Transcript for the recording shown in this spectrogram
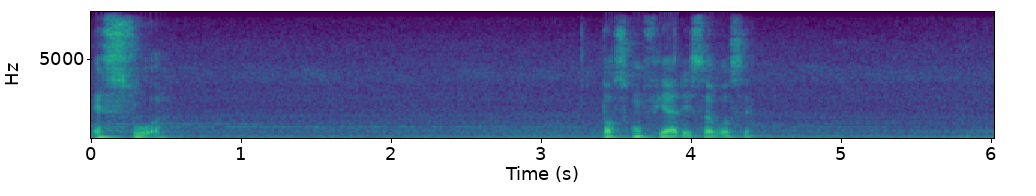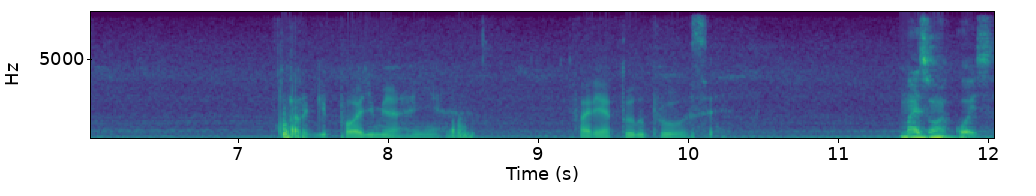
é sua. Posso confiar isso a você? Claro que pode, minha rainha. Faria tudo por você. Mais uma coisa.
